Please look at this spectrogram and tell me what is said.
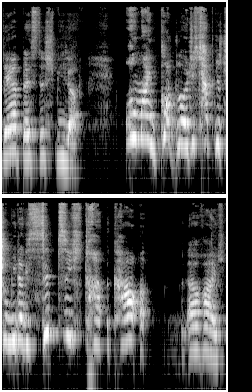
der beste Spieler. Oh mein Gott, Leute, ich habe jetzt schon wieder die 70k erreicht.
